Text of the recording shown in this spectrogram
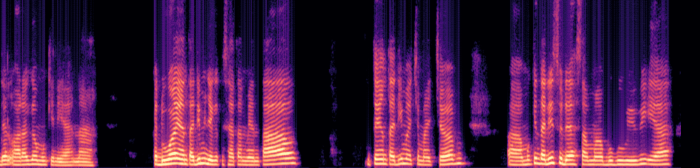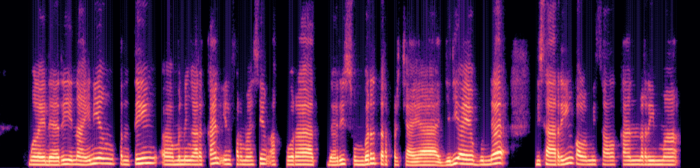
dan olahraga mungkin ya. Nah, kedua yang tadi menjaga kesehatan mental itu yang tadi macam-macam. Uh, mungkin tadi sudah sama Bu Bu Wiwi ya mulai dari nah ini yang penting uh, mendengarkan informasi yang akurat dari sumber terpercaya. Jadi ayah bunda disaring kalau misalkan nerima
